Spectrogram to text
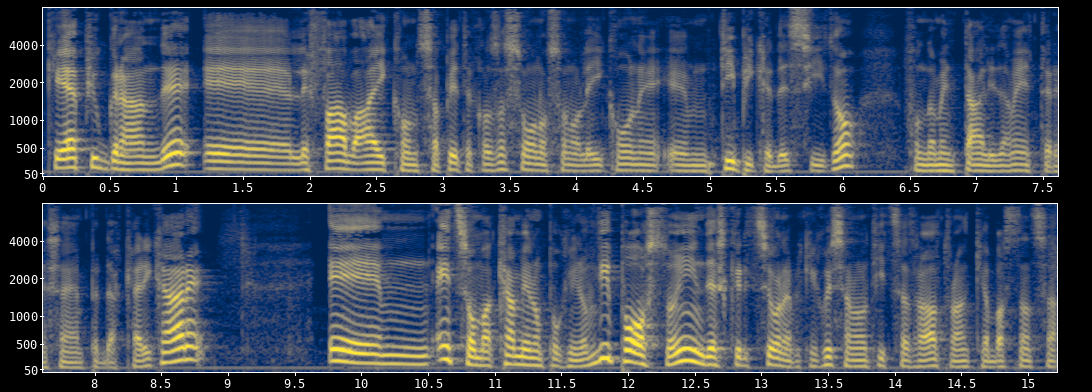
che è più grande e le fave icon sapete cosa sono? Sono le icone ehm, tipiche del sito, fondamentali da mettere sempre, da caricare. E, ehm, e, insomma cambiano un pochino. Vi posto in descrizione, perché questa è una notizia tra l'altro anche abbastanza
